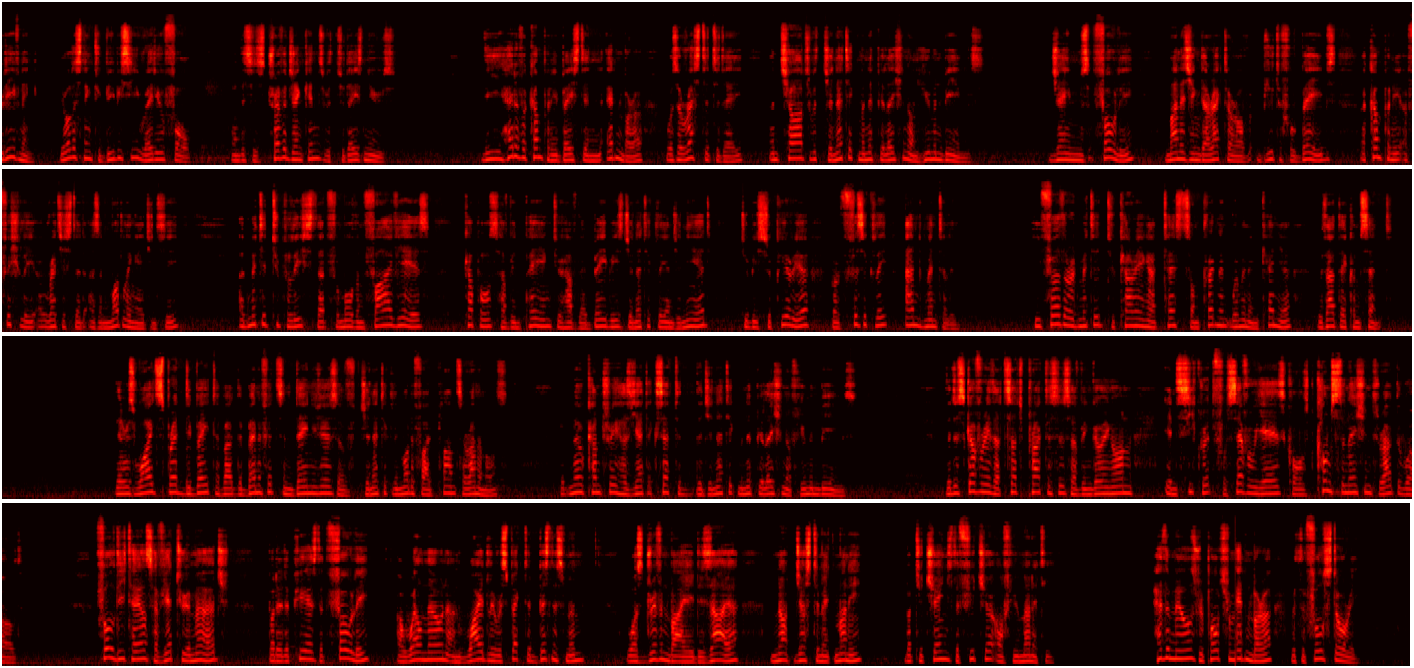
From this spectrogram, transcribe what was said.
Good evening. You're listening to BBC Radio 4, and this is Trevor Jenkins with today's news. The head of a company based in Edinburgh was arrested today and charged with genetic manipulation on human beings. James Foley, managing director of Beautiful Babes, a company officially registered as a modelling agency, admitted to police that for more than five years, couples have been paying to have their babies genetically engineered to be superior both physically and mentally. He further admitted to carrying out tests on pregnant women in Kenya without their consent. There is widespread debate about the benefits and dangers of genetically modified plants or animals, but no country has yet accepted the genetic manipulation of human beings. The discovery that such practices have been going on in secret for several years caused consternation throughout the world. Full details have yet to emerge, but it appears that Foley, a well known and widely respected businessman, was driven by a desire not just to make money, but to change the future of humanity. Heather Mills reports from Edinburgh with the full story.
